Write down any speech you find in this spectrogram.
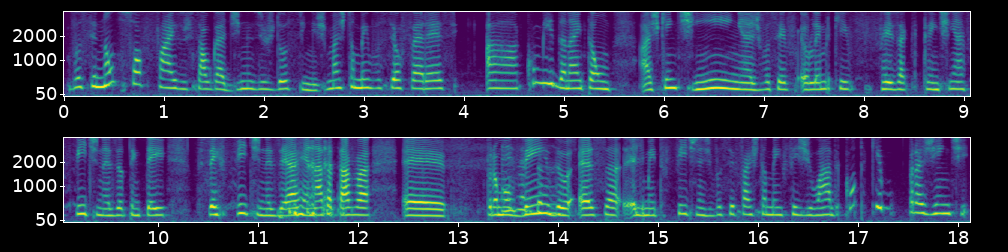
você não só faz os salgadinhos e os docinhos, mas também você oferece a comida, né? Então, as quentinhas, você, eu lembro que fez a quentinha fitness, eu tentei ser fitness e a Renata estava é, promovendo é esse alimento fitness. Você faz também feijoada. Conta aqui pra gente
